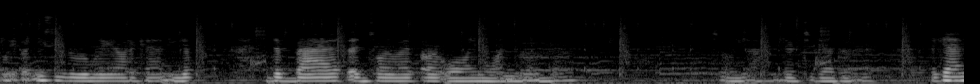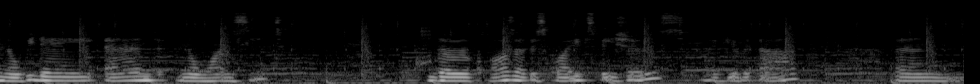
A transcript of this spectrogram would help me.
wait, let me see the room layout again. Yep, the bath and toilet are all in one room. So yeah, they're together. Again, no bidet and no warm seat. The closet is quite spacious. I give it that. And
